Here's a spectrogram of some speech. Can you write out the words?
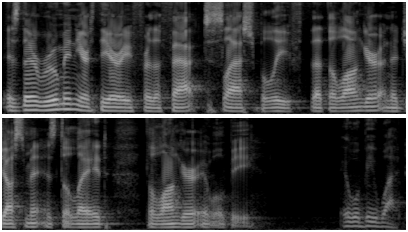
Is there room in your theory for the fact slash belief that the longer an adjustment is delayed, the longer it will be? It will be what?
